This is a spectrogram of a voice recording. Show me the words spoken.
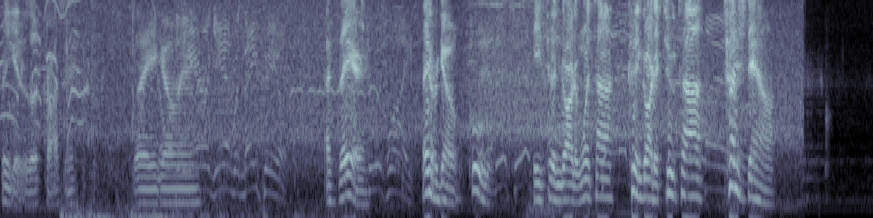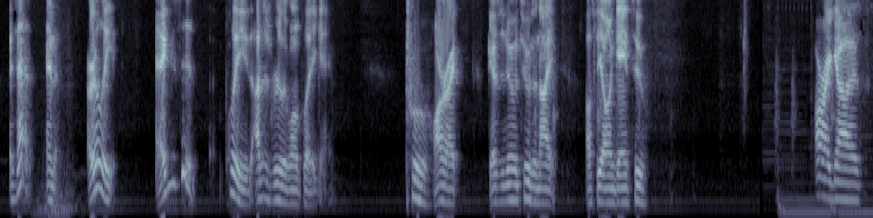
So you get a little crossing. Play Going going. there again with Mayfield. That's there. To his right. There we go. Ooh. And He couldn't guard it one time, couldn't guard it two time. Touchdown. Is that an early exit? Please, I just really want to play a game. Whew, alright. Guess we're doing two tonight. I'll see y'all in game two. Alright guys,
